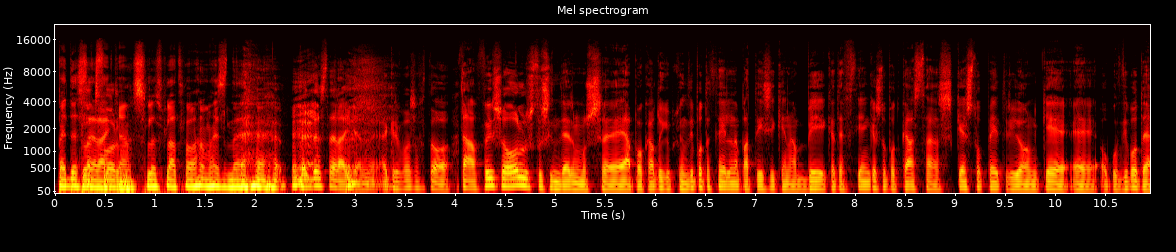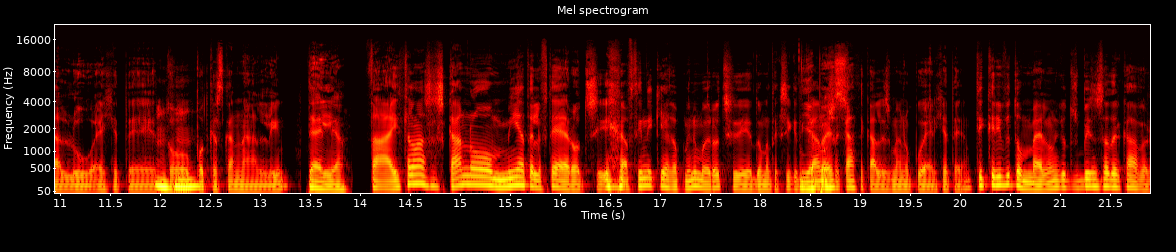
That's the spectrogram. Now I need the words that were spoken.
Πέντε αστεράκια. Σλε πλατφόρμες, ναι. Πέντε αστεράκια, ναι, ακριβώς αυτό. Θα αφήσω όλους τους συνδέσμους ε, από κάτω και οποιονδήποτε θέλει να πατήσει και να μπει κατευθείαν και στο podcast σας και στο Patreon και ε, οπουδήποτε αλλού το podcast κανάλι. Τέλεια. Θα ήθελα να σας κάνω μία τελευταία ερώτηση. Αυτή είναι και η αγαπημένη μου ερώτηση εντωμεταξύ και την κάνω σε κάθε καλεσμένο που έρχεται. Τι κρύβει το μέλλον για τους Business Undercover;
